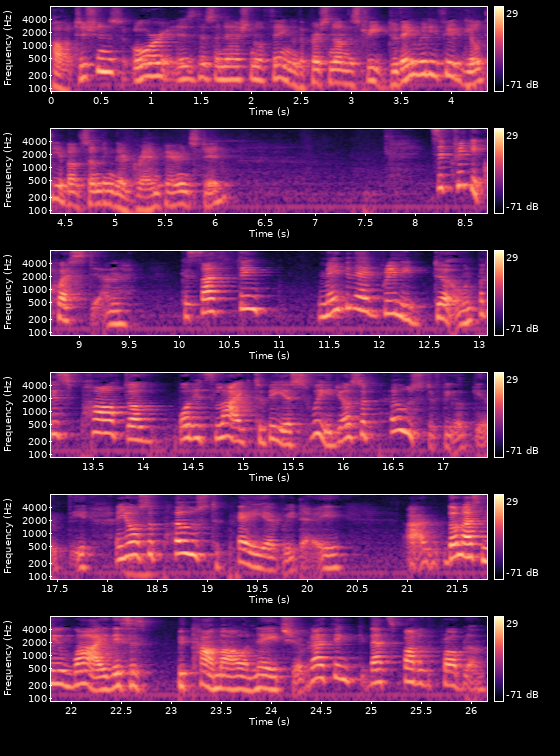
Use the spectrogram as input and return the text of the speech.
politicians, or is this a national thing? The person on the street, do they really feel guilty about something their grandparents did? It's a tricky question because I think maybe they really don't, but it's part of what it's like to be a Swede. You're supposed to feel guilty and you're supposed to pay every day. Uh, don't ask me why this has become our nature, but I think that's part of the problem.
